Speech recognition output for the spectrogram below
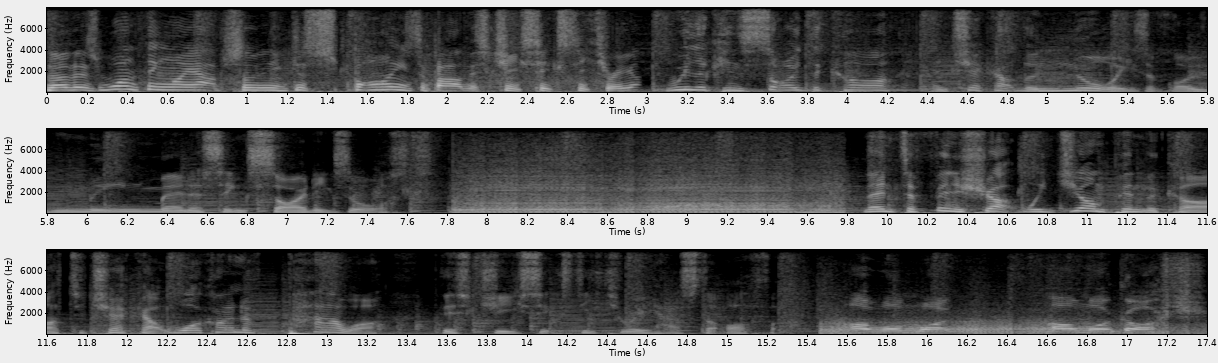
Now there's one thing I absolutely despise about this G63. We look inside the car and check out the noise of those mean menacing side exhausts. Then to finish up we jump in the car to check out what kind of power this G63 has to offer. I want one. Oh my gosh.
